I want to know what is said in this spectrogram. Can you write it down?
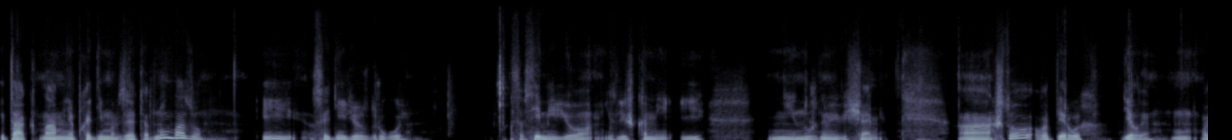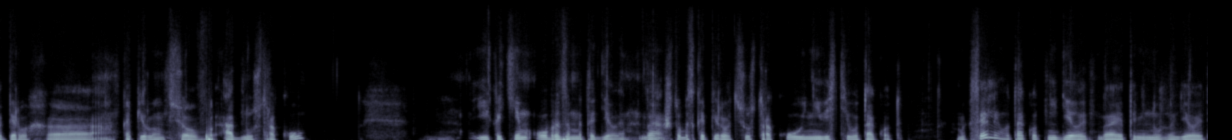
Итак, нам необходимо взять одну базу и соединить ее с другой со всеми ее излишками и ненужными вещами. А, что, во-первых, делаем? Во-первых, а, копируем все в одну строку. И каким образом это делаем? Да, чтобы скопировать всю строку и не вести вот так вот в Excel, вот так вот не делать, да, это не нужно делать.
